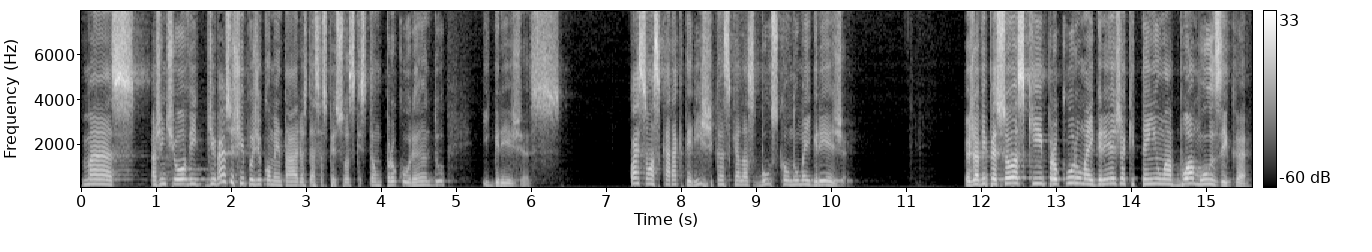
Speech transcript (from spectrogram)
Mas a gente ouve diversos tipos de comentários dessas pessoas que estão procurando igrejas. Quais são as características que elas buscam numa igreja? Eu já vi pessoas que procuram uma igreja que tem uma boa música.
